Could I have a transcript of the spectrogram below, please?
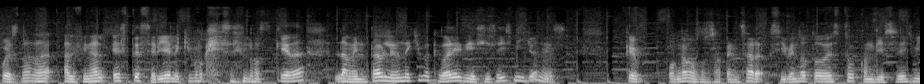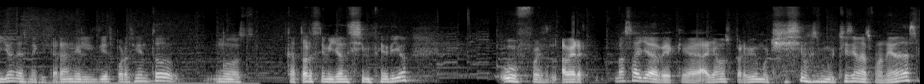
Pues nada, al final este sería el equipo que se nos queda. Lamentable, un equipo que vale 16 millones. Que pongámonos a pensar, si vendo todo esto con 16 millones me quitarán el 10%, unos 14 millones y medio. Uf, pues a ver, más allá de que hayamos perdido muchísimas, muchísimas monedas,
